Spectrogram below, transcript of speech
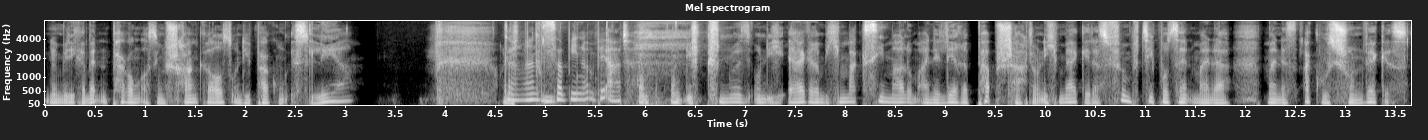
eine Medikamentenpackung aus dem Schrank raus und die Packung ist leer. Und Dann waren Sabine und Beate. Und, und, ich knurre und ich ärgere mich maximal um eine leere Pappschachtel und ich merke, dass 50 Prozent meiner, meines Akkus schon weg ist.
